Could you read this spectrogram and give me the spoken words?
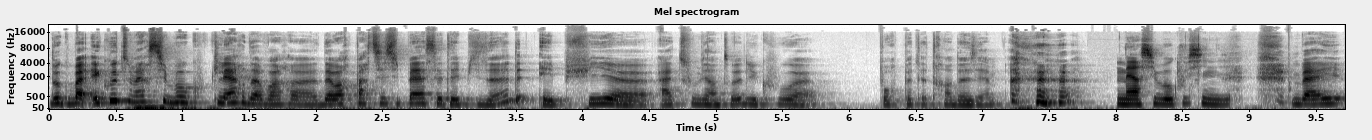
Donc bah écoute, merci beaucoup Claire d'avoir d'avoir participé à cet épisode et puis à tout bientôt du coup pour peut-être un deuxième. Merci beaucoup Cindy. Bye.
